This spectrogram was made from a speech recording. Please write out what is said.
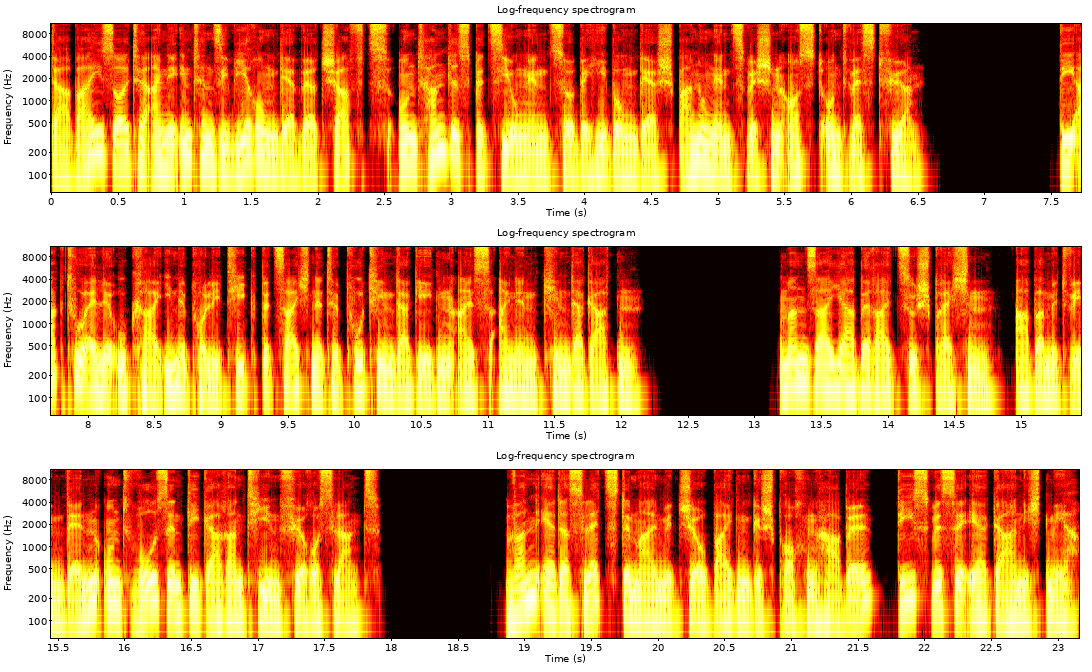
Dabei sollte eine Intensivierung der Wirtschafts- und Handelsbeziehungen zur Behebung der Spannungen zwischen Ost und West führen. Die aktuelle Ukraine-Politik bezeichnete Putin dagegen als einen Kindergarten. Man sei ja bereit zu sprechen, aber mit wem denn und wo sind die Garantien für Russland? Wann er das letzte Mal mit Joe Biden gesprochen habe, dies wisse er gar nicht mehr.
